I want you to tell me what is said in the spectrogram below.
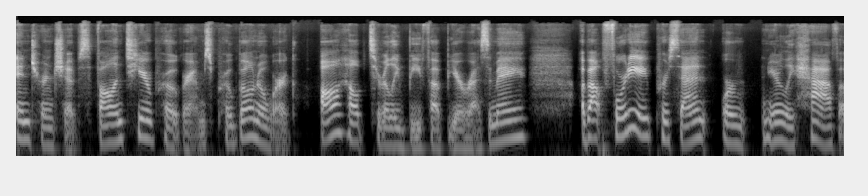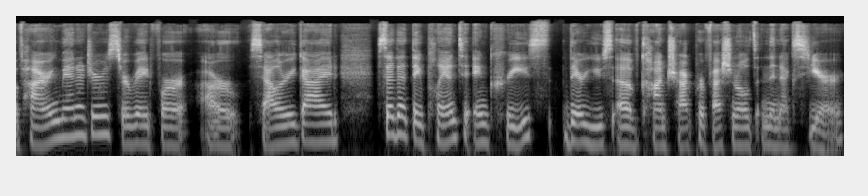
internships, volunteer programs, pro bono work, all help to really beef up your resume. About 48%, or nearly half, of hiring managers surveyed for our salary guide said that they plan to increase their use of contract professionals in the next year.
